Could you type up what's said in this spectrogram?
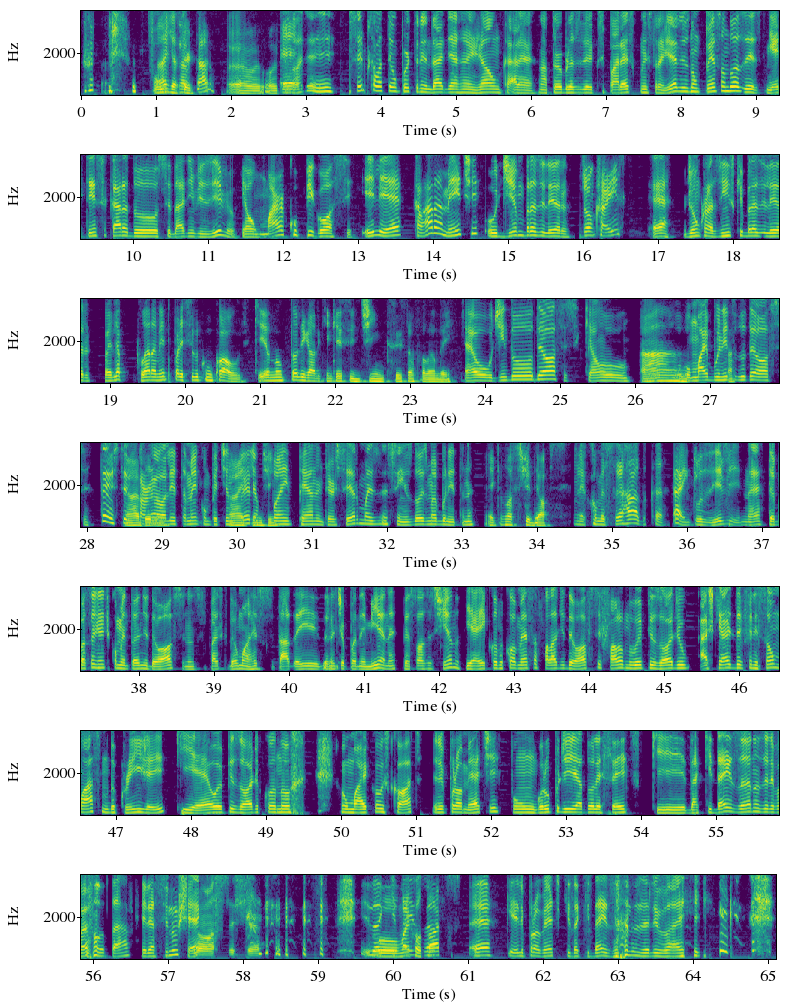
Ah, já Puta acertaram? é, o, o episódio aí. Sempre que ela tem a oportunidade de arranjar um cara, um ator brasileiro que se parece com um estrangeiro, eles não pensam duas vezes. E aí tem esse cara do Cidade Invisível, que é o Marco Pigossi. Ele é claramente o Jim brasileiro. John Krasinski? É, o John Krasinski brasileiro. Ele é claramente parecido com qual? Que eu não tô ligado quem que é esse Jim que vocês estão falando aí. É o Jim do The Office, que é o, Ah. o, o mais bonito do The Office. Tem o Steve Ah, Carell beleza. ali também competindo Ah, com ele, entendi. o Pan, Pen em terceiro, mas assim, os dois mais bonitos, né? É que eu não assisti The Office. É, começou errado, cara. É, inclusive, né? Tem bastante gente comentando de The Office, não sei, parece que deu uma ressuscitada aí durante a pandemia, né? Pessoal assistindo. E aí, quando começa a falar de The Office, falam do episódio, acho que é a definição máxima do cringe aí, que é o episódio quando o Michael Scott ele promete pra um grupo de adolescentes que daqui 10 anos ele vai voltar. Ele assina um cheque Nossa, esse é. e daqui O 10 Michael Tots. É, que ele promete que daqui 10 anos ele vai.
